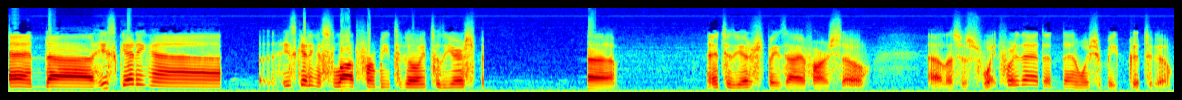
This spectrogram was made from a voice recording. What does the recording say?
And uh, he's getting a he's getting a slot for me to go into the airspace uh, into the airspace IFR. So uh, let's just wait for that, and then we should be good to go.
